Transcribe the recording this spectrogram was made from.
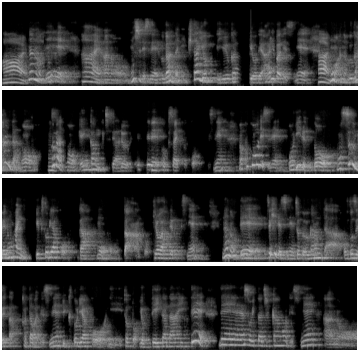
はい。なので、はい、あの、もしですね、ウガンダに来たいよっていう方であればですね、はい、もうあの、ウガンダの空の玄関口であるエッテレ国際空港ですね。まあ、ここをですね、降りると、もうすぐ目の前にビクトリア湖がもうダーンと広がってるんですね。なので、ぜひですね、ちょっとウガンダ訪れた方はですね、ビクトリア湖にちょっと寄っていただいて、で、そういった時間をですね、あの、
